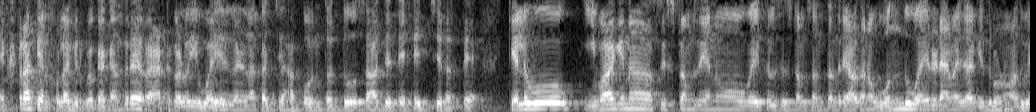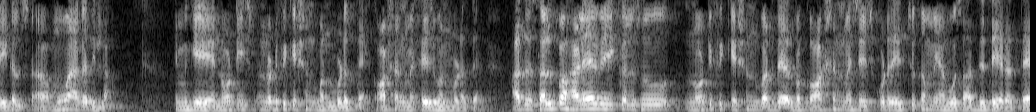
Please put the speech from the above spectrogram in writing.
ಎಕ್ಸ್ಟ್ರಾ ಕೇರ್ಫುಲ್ ಆಗಿರ್ಬೇಕು. ಯಾಕಂದ್ರೆ ರ್ಯಾಟ್ಗಳು ಈ ವೈರ್ಗಳನ್ನ ಕಚ್ಚಿ ಹಾಕುವಂಥದ್ದು ಸಾಧ್ಯತೆ ಹೆಚ್ಚಿರುತ್ತೆ. ಕೆಲವು ಇವಾಗಿನ ಸಿಸ್ಟಮ್ಸ್ ಏನು ವೆಹಿಕಲ್ ಸಿಸ್ಟಮ್ಸ್ ಅಂತಂದ್ರೆ ಯಾವ್ದಾನ ಒಂದು ವೈರ್ ಡ್ಯಾಮೇಜ್ ಆಗಿದ್ರು ಅದು ವೆಹಿಕಲ್ಸ್ ಮೂವ್ ಆಗೋದಿಲ್ಲ. ನಿಮಗೆ ನೋಟಿಸ್ ನೋಟಿಫಿಕೇಶನ್ ಬಂದ್ಬಿಡುತ್ತೆ ಕಾಷನ್ ಮೆಸೇಜ್ ಬಂದ್ಬಿಡುತ್ತೆ. ಅದು ಸ್ವಲ್ಪ ಹಳೆಯ ವೆಹಿಕಲ್ಸು ನೋಟಿಫಿಕೇಶನ್ ಬರದೆ ಅಥವಾ ಕಾಷನ್ ಮೆಸೇಜ್ ಕೊಡದೆ ಹೆಚ್ಚು ಕಮ್ಮಿ ಆಗುವ ಸಾಧ್ಯತೆ ಇರುತ್ತೆ.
